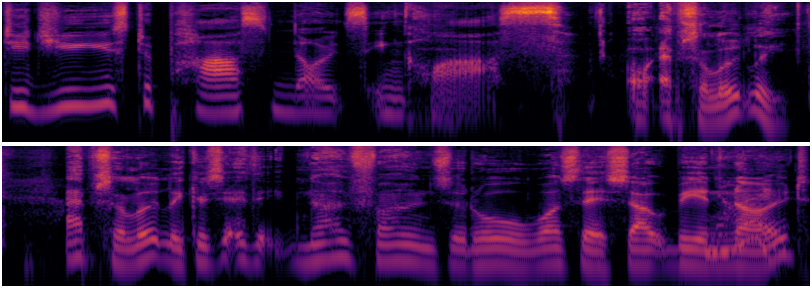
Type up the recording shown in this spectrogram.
Did you used to pass notes in class? Oh, absolutely. Absolutely. Because no phones at all was there. So it would be a note.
